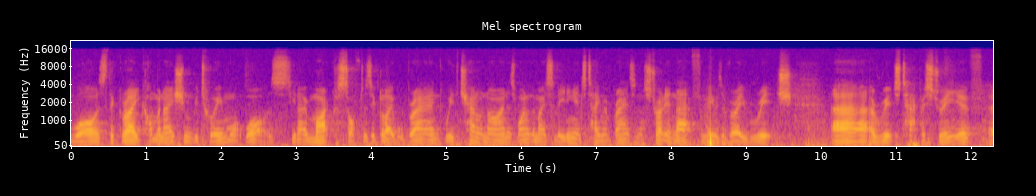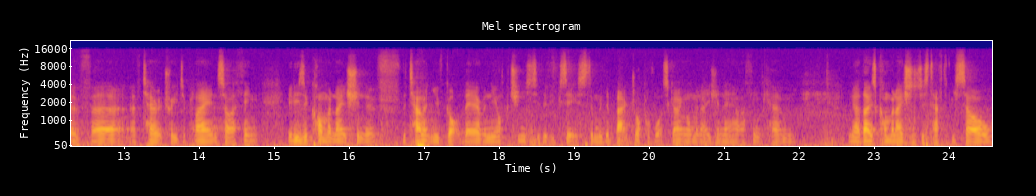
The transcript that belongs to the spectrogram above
was the great combination between what was, you know, Microsoft as a global brand with Channel 9 as one of the most leading entertainment brands in Australia. And that, for me, was a very rich, uh, a rich tapestry of, of, uh, of territory to play in. So I think it is a combination of the talent you've got there and the opportunity that exists. And with the backdrop of what's going on in Asia now, I think um, you know, those combinations just have to be sold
